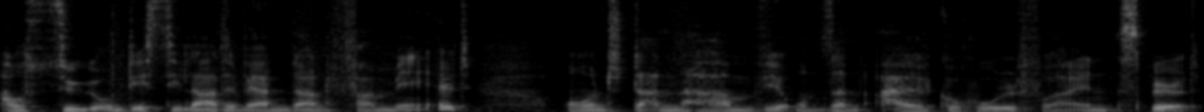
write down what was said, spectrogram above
Auszüge und Destillate werden dann vermählt und dann haben wir unseren alkoholfreien Spirit.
